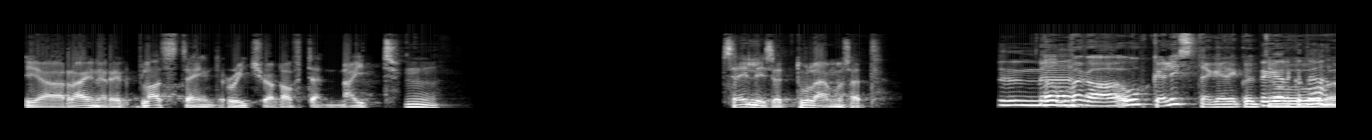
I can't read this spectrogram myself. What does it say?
ja Raineril Bloodstained Ritual of the Night mm.. sellised tulemused no, väga uhke list tegelikult. tegelikult jah,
